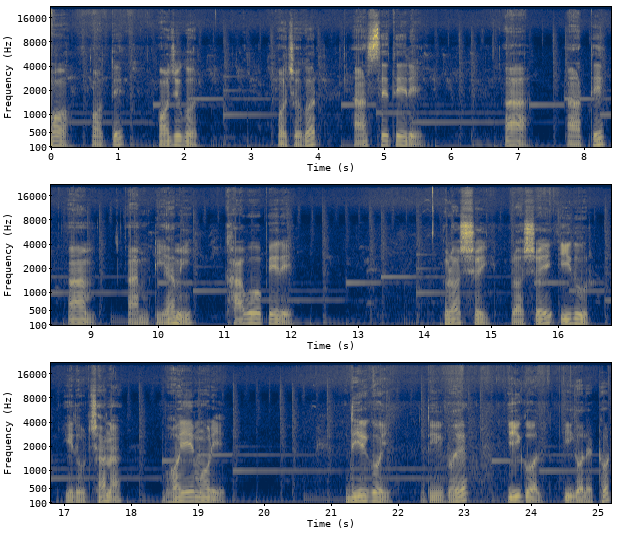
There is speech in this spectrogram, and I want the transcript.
অ, অতে অজগর অজগর আসছে তেরে। আ, আতে আম, আমটি আমি খাব পেরে। রস্যই রস্যই ইঁদুর ইঁদুর ছানা ভয়ে মরে। দীর্ঘই, দীর্ঘয়ে ঈগল, ঈগলের ঠোঁট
